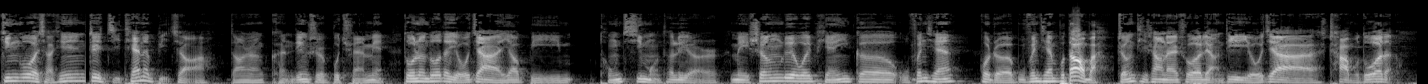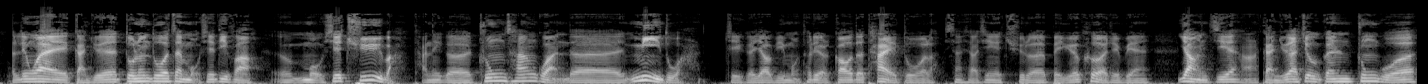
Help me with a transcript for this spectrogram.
经过小新这几天的比较啊。当然肯定是不全面。多伦多的油价要比同期蒙特利尔每升略微便宜个五分钱，或者五分钱不到吧。整体上来说，两地油价差不多的。另外，感觉多伦多在某些地方，呃，某些区域吧，它那个中餐馆的密度啊，这个要比蒙特利尔高的太多了。像小新也去了北约克这边样街啊，感觉就跟中国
